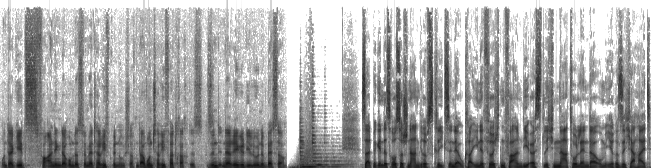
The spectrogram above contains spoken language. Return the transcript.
Und da geht es vor allen Dingen darum, dass wir mehr Tarifbindung schaffen. Da, wo ein Tarifvertrag ist, sind in der Regel die Löhne besser. Seit Beginn des russischen Angriffskriegs in der Ukraine fürchten vor allem die östlichen NATO-Länder um ihre Sicherheit.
